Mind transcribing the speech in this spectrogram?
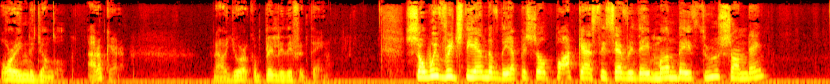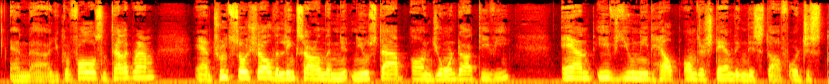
or in the jungle. I don't care. Now you're a completely different thing. So we've reached the end of the episode. Podcast is every day, Monday through Sunday, and uh, you can follow us on Telegram And Truth Social, the links are on the news tab on journ.tv. And if you need help understanding this stuff or just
